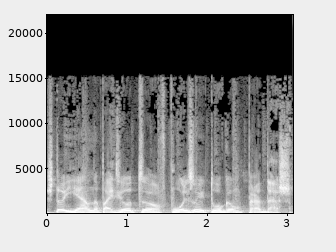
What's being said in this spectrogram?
что явно пойдет в пользу итогам продаж.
